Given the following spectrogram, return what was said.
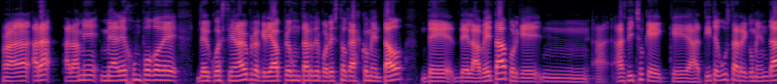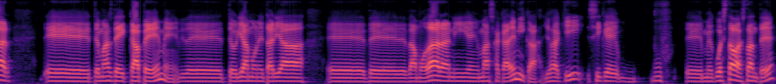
Bueno, ahora, ahora, me, me alejo un poco de- del cuestionario, pero quería preguntarte por esto que has comentado de, de la beta, porque mm, ha- has dicho que, que a ti te gusta recomendar eh, temas de KPM, de teoría monetaria eh, de Damodaran y más académica. Yo aquí sí que uf, eh, me cuesta bastante, ¿eh?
